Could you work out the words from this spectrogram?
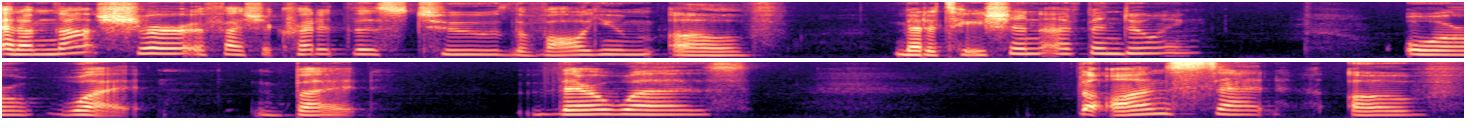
And I'm not sure if I should credit this to the volume of meditation I've been doing or what. But there was the onset of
